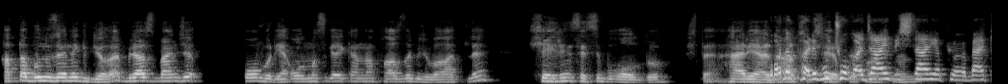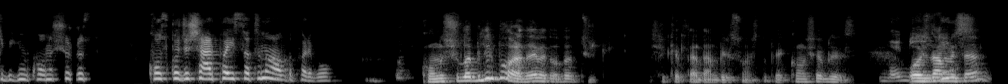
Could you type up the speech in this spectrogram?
Hatta bunun üzerine gidiyorlar. Biraz bence over yani olması gerekenden fazla bir vaatle şehrin sesi bu oldu. İşte her yerde Bu arada Paribu şey çok acayip falan. işler yapıyor. Belki bir gün konuşuruz. Koskoca Şerpa'yı satın aldı Paribu. Konuşulabilir bu arada. Evet o da Türk şirketlerden biri sonuçta. Pek konuşabiliriz. O yüzden mesela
